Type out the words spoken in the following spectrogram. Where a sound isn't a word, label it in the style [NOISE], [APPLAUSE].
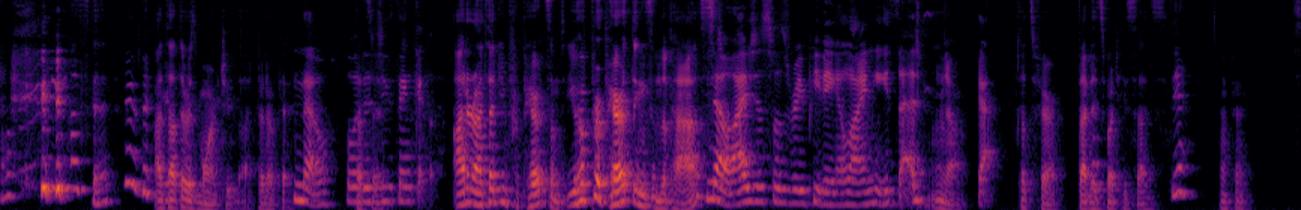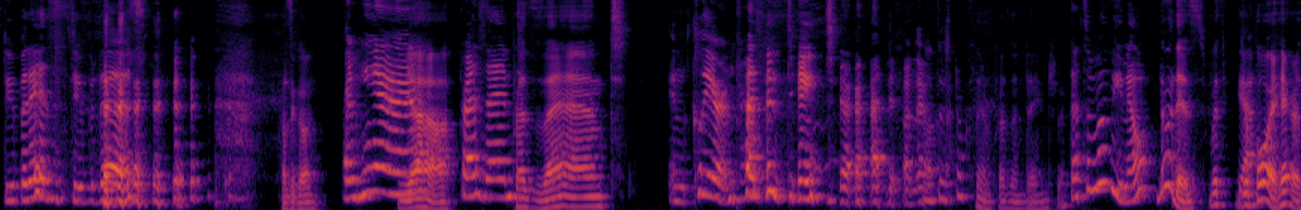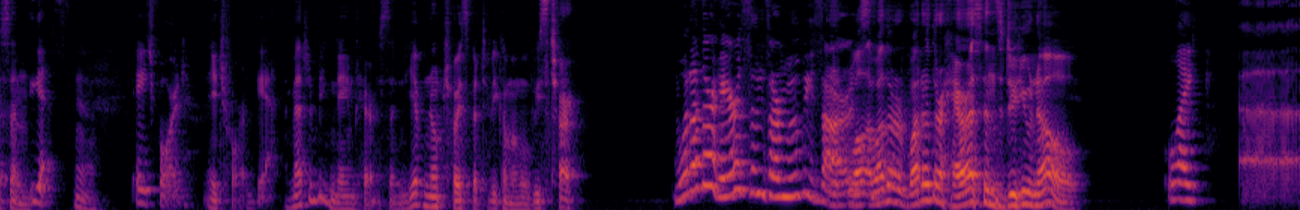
[LAUGHS] That's good. I thought there was more to that, but okay. No, what That's did it. you think? I don't know. I thought you prepared something. You have prepared things in the past. No, I just was repeating a line he said. No. Yeah. That's fair. That is what he says. Yeah. Okay. Stupid is, stupid does. [LAUGHS] How's it going? I'm here. Yeah. Present. Present. in clear and present [LAUGHS] danger. I don't No, there's no clear and present danger. That's a movie, no? No, it is with your boy Harrison. Yes. Yeah. H. Ford. H. Ford. Yeah. Imagine being named Harrison. You have no choice but to become a movie star. What other Harrisons are movie stars? Well, what other what other Harrisons do you know? like uh,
